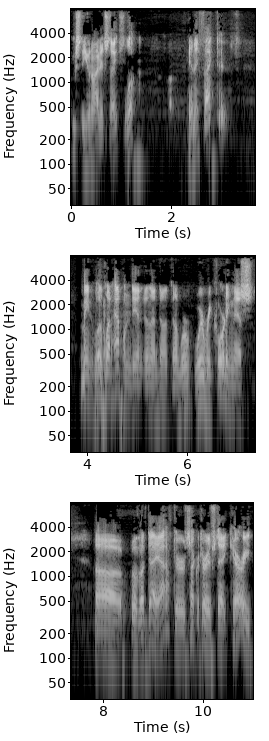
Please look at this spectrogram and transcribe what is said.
Makes the United States look ineffective. I mean, what happened in, in we're, we're, recording this uh, the day after Secretary of State Kerry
